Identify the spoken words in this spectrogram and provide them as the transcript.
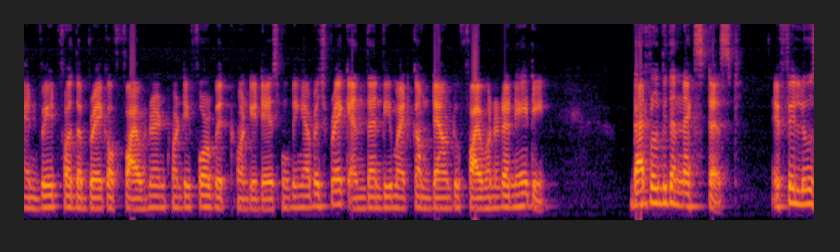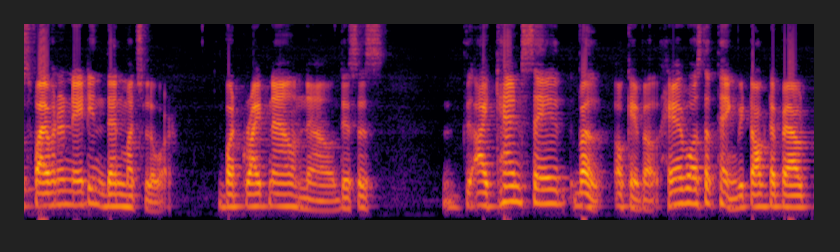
and wait for the break of 524 with 20 days moving average break, and then we might come down to 518. That will be the next test. If we lose 518, then much lower. But right now, no, this is, I can't say, well, okay, well, here was the thing. We talked about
